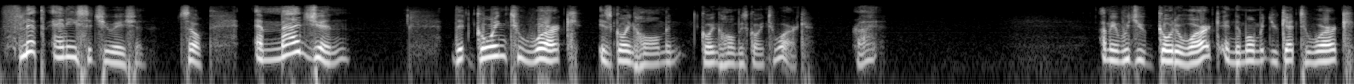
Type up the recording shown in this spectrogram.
flip any situation. So, imagine that going to work is going home and going home is going to work, right? I mean, would you go to work and the moment you get to work,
